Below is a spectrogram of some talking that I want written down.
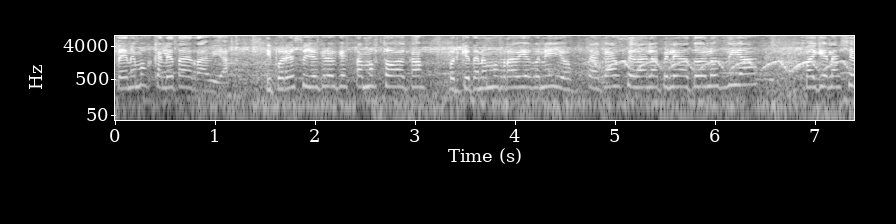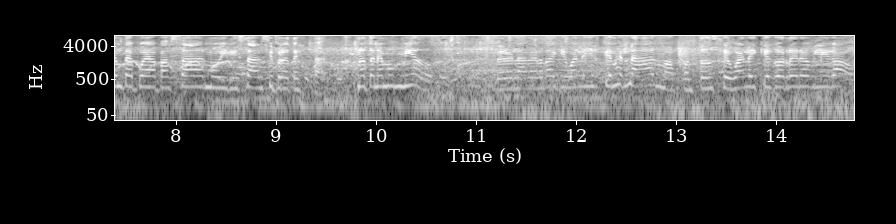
Tenemos caleta de rabia y por eso yo creo que estamos todos acá, porque tenemos rabia con ellos. acá se da la pelea todos los días para que la gente pueda pasar, movilizarse y protestar. No tenemos miedo, pero la verdad que igual ellos tienen las armas, pues entonces igual hay que correr obligado.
